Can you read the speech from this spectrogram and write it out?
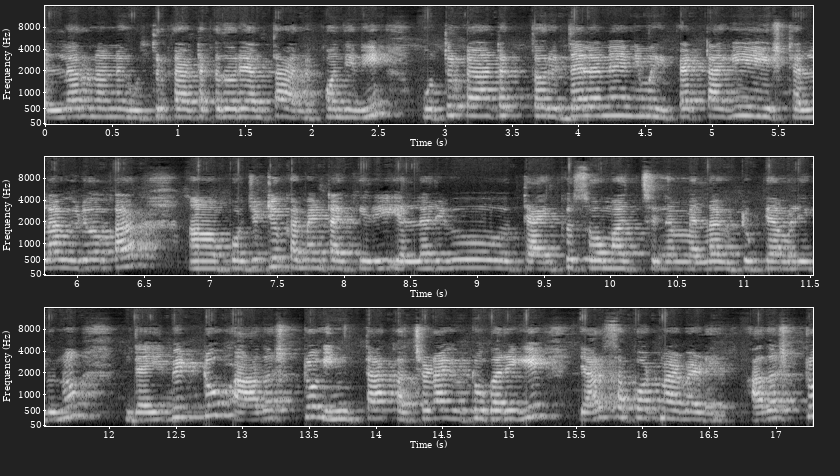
ಎಲ್ಲರೂ ನನಗೆ ಉತ್ತರ ಕರ್ನಾಟಕದವ್ರೆ ಅಂತ ಅನ್ಕೊಂಡಿನಿ. ಉತ್ತರ ಕರ್ನಾಟಕದವ್ರು ಇದ್ದಲ್ಲೇ ನಿಮಗೆ ಇಫೆಕ್ಟ್ ಆಗಿ ಇಷ್ಟೆಲ್ಲ ವಿಡಿಯೋಕ್ಕೆ ಪಾಸಿಟಿವ್ ಕಮೆಂಟ್ ಹಾಕಿರಿ. ಎಲ್ಲರಿಗೂ ಥ್ಯಾಂಕ್ ಯು ಸೋ ಮಚ್ ನಮ್ಮೆಲ್ಲ ಯೂಟ್ಯೂಬ್ ಫ್ಯಾಮಿಲಿಗೂ ದಯವಿಟ್ಟು ಆದಷ್ಟು ಇಂಥ ಕಚ್ಚಡ ಯೂಟ್ಯೂಬರಿಗೆ ಯಾರು ಸಪೋರ್ಟ್ ಮಾಡಬೇಡಿ. ಆದಷ್ಟು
